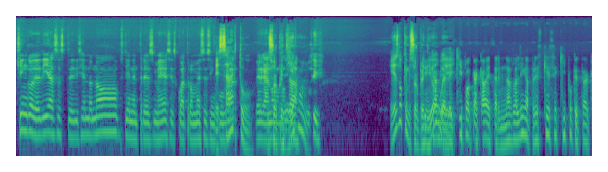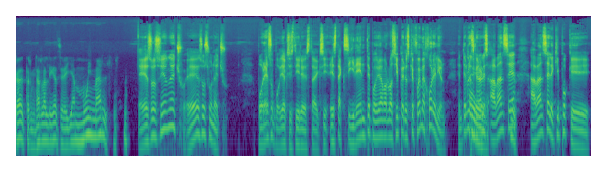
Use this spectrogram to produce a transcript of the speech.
chingo de días este, diciendo, no, pues tienen tres meses, cuatro meses sin jugar. Exacto. me sorprendieron. Es lo que me sorprendió, güey. El equipo que acaba de terminar la liga, pero es que ese equipo que acaba de terminar la liga se veía muy mal. Eso sí es un hecho, eso es un hecho. Por eso podía existir esta, este accidente, podría llamarlo así, pero es que fue mejor el León. En términos generales, avance, avanza el equipo que,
